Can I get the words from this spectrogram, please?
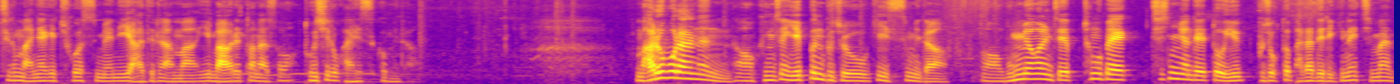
지금 만약에 죽었으면 이 아들은 아마 이 마을을 떠나서 도시로 가 있을 겁니다. 마루보라는 어, 굉장히 예쁜 부족이 있습니다. 어, 문명을 이제 1970년대에 또 이 부족도 받아들이긴 했지만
